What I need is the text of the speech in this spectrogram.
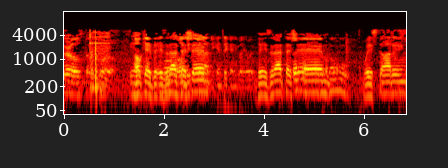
girls come tomorrow. Okay, Be'ezrat Don't mix it Hashem, up. You can't take anybody away. Be'ezrat Hashem, we're starting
